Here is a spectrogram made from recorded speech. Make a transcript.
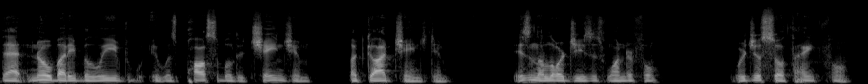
that nobody believed it was possible to change him, but God changed him. Isn't the Lord Jesus wonderful? We're just so thankful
